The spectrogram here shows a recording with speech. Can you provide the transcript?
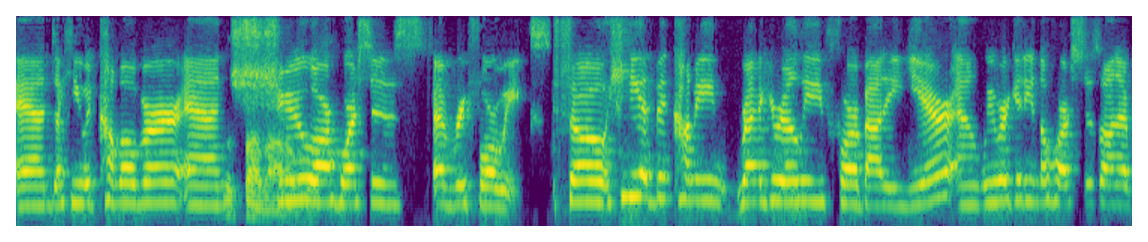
And uh, he would come over and shoe our horses every four weeks. So he had been coming regularly for about a year, and we were getting the horses on a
